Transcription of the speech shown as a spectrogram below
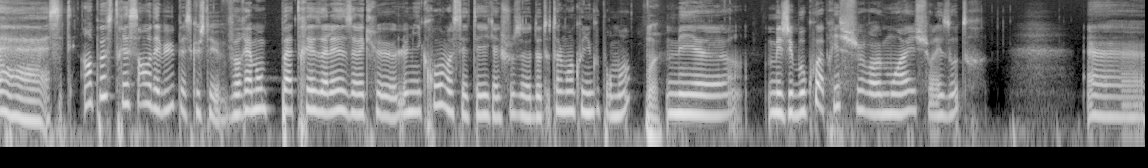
Euh, C'était un peu stressant au début parce que j'étais vraiment pas très à l'aise avec le, le micro. Moi, c'était quelque chose de totalement inconnu pour moi. Ouais. Mais, euh, mais j'ai beaucoup appris sur euh, moi et sur les autres. Euh,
